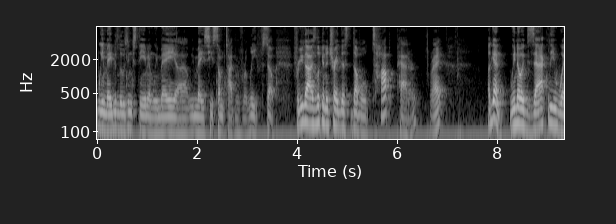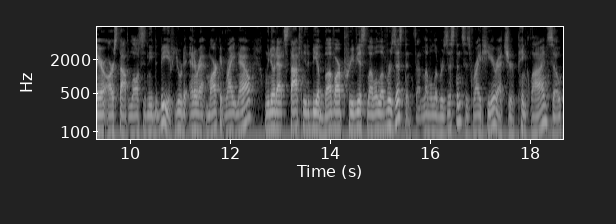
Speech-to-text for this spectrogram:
we may be losing steam and we may uh, we may see some type of relief. So for you guys looking to trade this double top pattern, right? Again, we know exactly where our stop losses need to be. If you were to enter at market right now, we know that stops need to be above our previous level of resistance. That level of resistance is right here at your pink line. So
